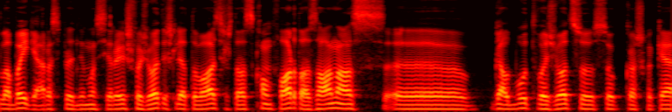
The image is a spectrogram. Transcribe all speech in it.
labai geras sprendimas yra išvažiuoti iš Lietuvos, iš tos komforto zonos, e, galbūt važiuoti su, su kažkokia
